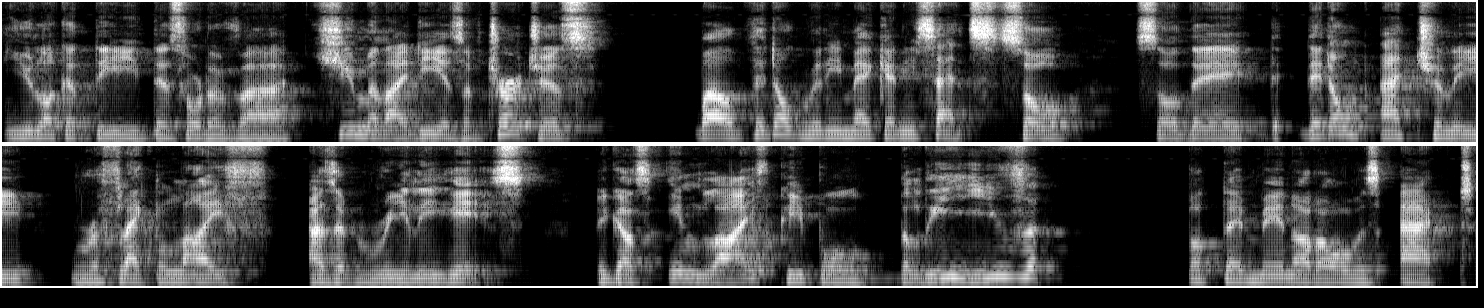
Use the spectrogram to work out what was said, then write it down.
you look at the the sort of uh, human ideas of churches, well, they don't really make any sense. So so they they don't actually reflect life as it really is, because in life people believe, but they may not always act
